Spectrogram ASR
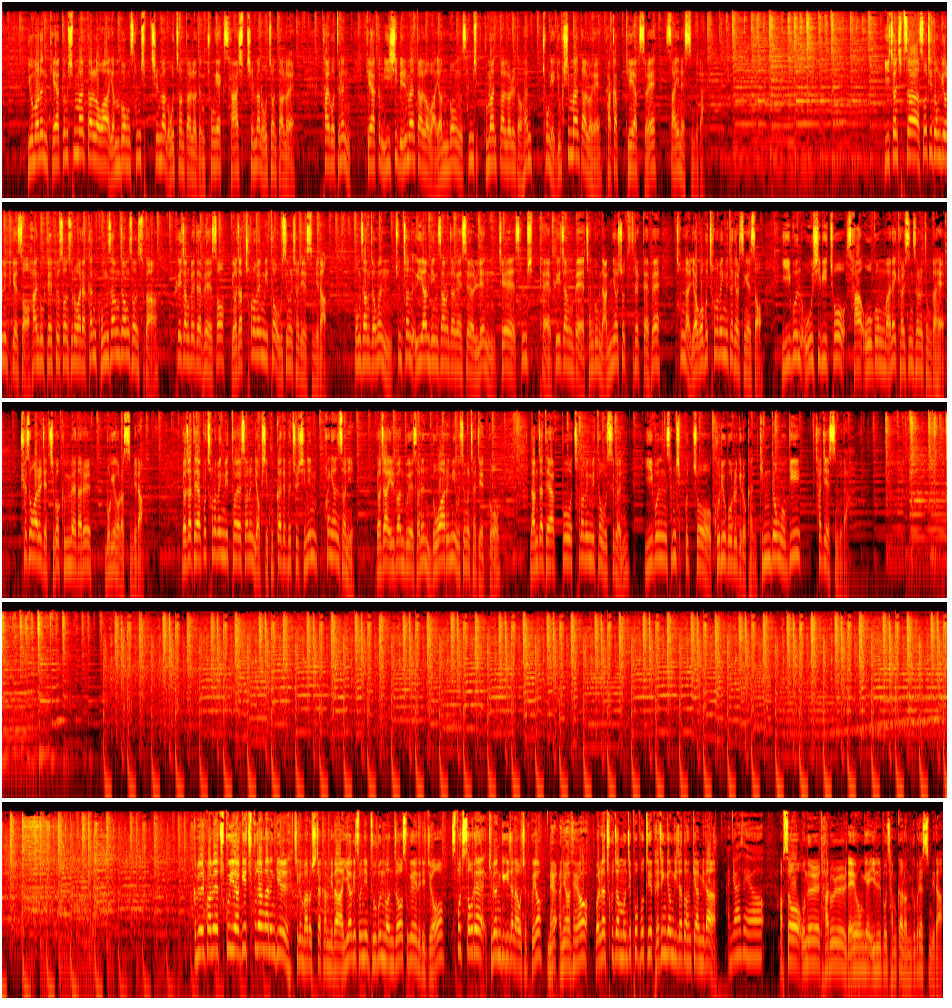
유먼은 계약금 10만 달러와 연봉 37만 5천 달러 등 총액 47만 5천 달러에 탈보트는 계약금 21만 달러와 연봉 39만 달러를 더한 총액 60만 달러에 각각 계약서에 사인했습니다. 2014 소치 동계올림픽에서 한국 대표 선수로 활약한 공상정 선수가 회장배 대회에서 여자 1500m 우승을 차지했습니다. 공상정은 춘천 의암 빙상장에서 열린 제30회 회장배 전국 남녀 쇼트트랙 대회 첫날 여거부 1500m 결승에서 2분 52초 450 만에 결승선을 통과해 최송화를 제치고 금메달을 목에 걸었습니다. 여자 대학부 1500m에서는 역시 국가대표 출신인 황현선이 여자 일반부에서는 노아름이 우승을 차지했고 남자 대학부 1500m 우승은 2분 39초 965를 기록한 김동욱이 차지했습니다. 금요일 밤에 축구 이야기 축구장 가는 길 지금 바로 시작합니다. 이야기 손님 두 분 먼저 소개해드리죠. 스포츠 서울의 김현기 기자 나오셨고요. 네, 안녕하세요. 월간 축구 전문지 포포트의 배진경 기자도 함께합니다. 안녕하세요. 앞서 오늘 다룰 내용의 일부 잠깐 언급을 했습니다.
